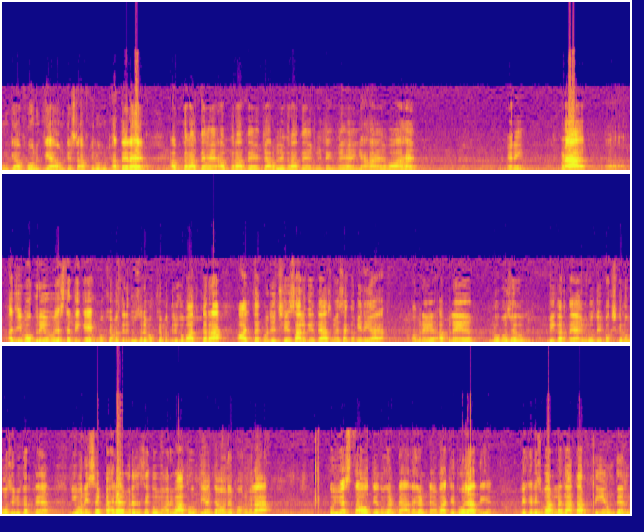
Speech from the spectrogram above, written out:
उनके यहाँ फ़ोन किया, उनके स्टाफ के लोग उठाते रहे। अब कराते हैं, अब कराते हैं, चार बजे कराते हैं मीटिंग में है, यहाँ है, वहाँ है। यानी बड़ा अजीबो गरीब स्थिति के एक मुख्यमंत्री, दूसरे मुख्यमंत्री को बात कर रहा, आज तक मुझे छः साल के इतिहास में ऐसा कभी नहीं आया। हमने अपने लोगों से भी करते हैं, विरोधी पक्ष के लोगों से भी करते हैं। इवन इससे पहले मेरे से कोई हमारी बात होती है, जब उन्हें फ़ोन मिलाया कोई व्यस्तता होती है तो घंटे आधे घंटे में बातचीत हो जाती है। लेकिन इस बार लगातार तीन दिन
